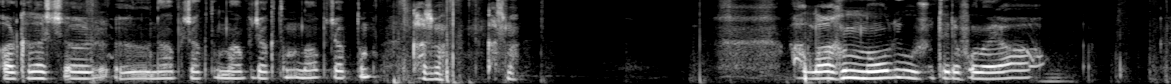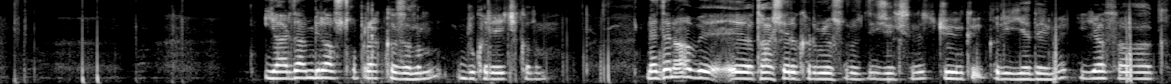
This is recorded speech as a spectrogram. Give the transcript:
arkadaşlar e, ne yapacaktım ne yapacaktım ne yapacaktım. Kazma kazma. Allah'ım ne oluyor şu telefona ya. Yerden biraz toprak kazalım. Yukarıya çıkalım. Neden abi e, taşları kırmıyorsunuz diyeceksiniz. Çünkü griye değmek yasak.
